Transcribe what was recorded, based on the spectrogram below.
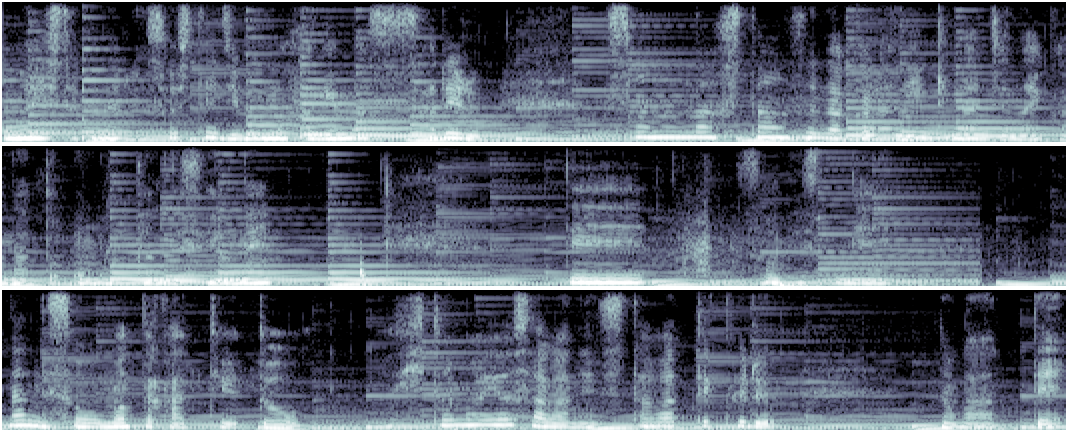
応援したくなる。そして自分も励まされる。そんなスタンスだから人気なんじゃないかなと思ったんですそうですね。なんでそう思ったかっていうと人の良さがね伝わってくるのがあって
